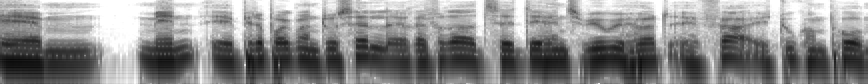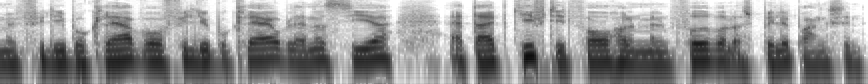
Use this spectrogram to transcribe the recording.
Øhm, men øh, Peter Brygman, du selv øh, refererede til det her interview, vi hørte øh, før øh, du kom på med Philippe Auclair, hvor Philippe Auclair jo blandt andet siger, at der er et giftigt forhold mellem fodbold og spillebranchen.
